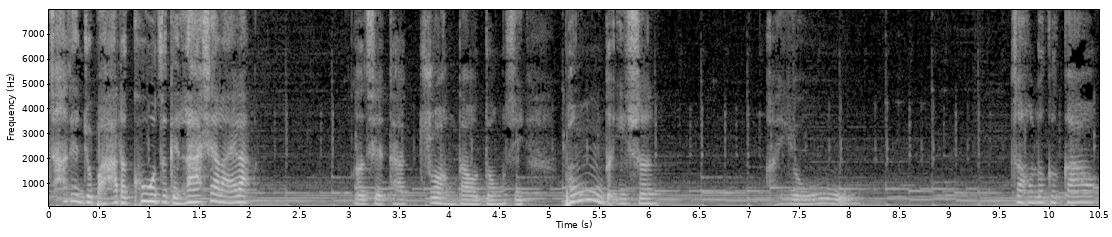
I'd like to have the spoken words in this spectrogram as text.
差点就把他的裤子给拉下来了。而且他撞到东西，砰的一声，哎呦，糟了个高！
